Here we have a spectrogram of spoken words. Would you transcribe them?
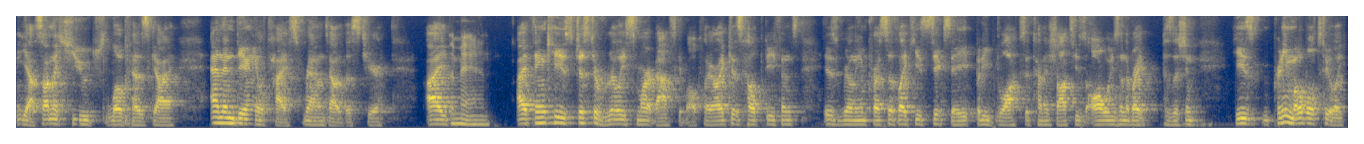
Yeah, so I'm a huge Lopez guy. And then Daniel Theis rounds out this tier. I The man. I think he's just a really smart basketball player. Like his help defense is really impressive. Like he's 6'8, but he blocks a ton of shots. He's always in the right position. He's pretty mobile too. Like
